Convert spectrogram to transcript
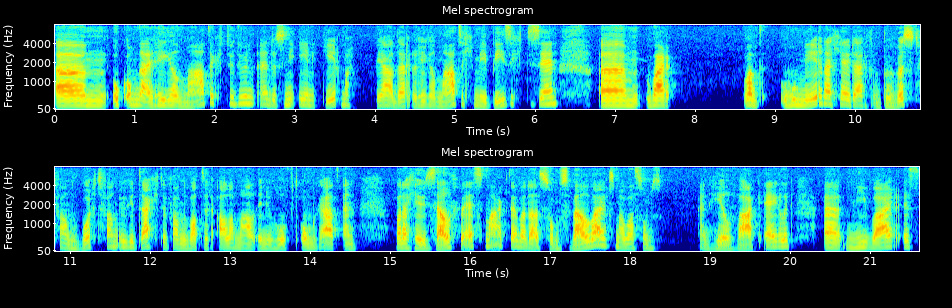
Um, ook om dat regelmatig te doen, hè, dus niet één keer, maar ja, daar regelmatig mee bezig te zijn. Um, waar, want hoe meer dat jij daar bewust van wordt van je gedachten, van wat er allemaal in je hoofd omgaat en wat dat jij jezelf wijs maakt, hè, wat dat soms wel waar is, maar wat soms, en heel vaak eigenlijk, uh, niet waar is,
